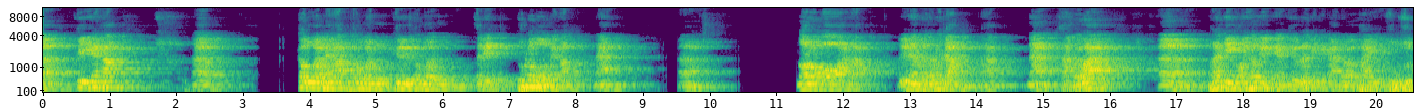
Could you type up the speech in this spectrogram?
อคืออย่างนี้นะครับ เออขบวนนะครับขบวนคือขบวนเสด็จทุกพระองค์นะครับ นะเออนรบนะครับ หรือนายอำเภอประจำนะครับ นะ สั่งไว้ว่า ภารกิจของที่เขาหนึ่งเนี่ยคือเรื่องกิจการปลอดภัยสูงสุด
